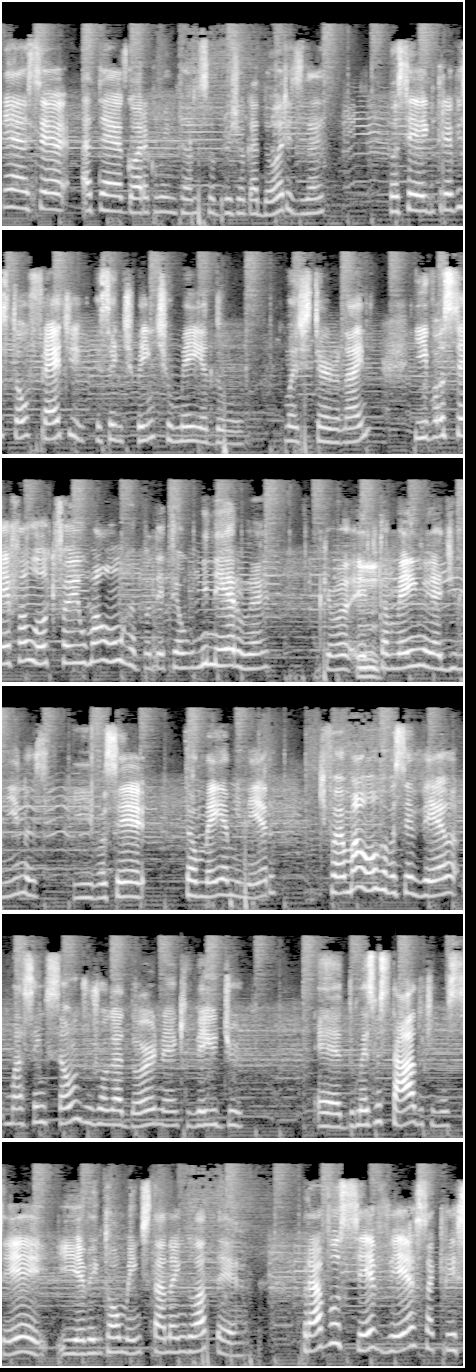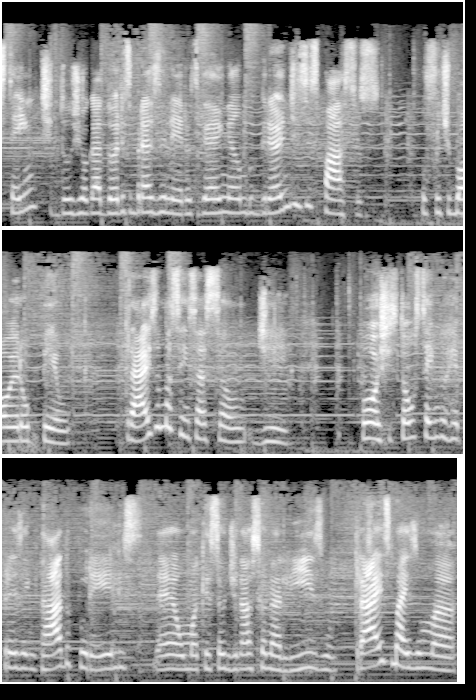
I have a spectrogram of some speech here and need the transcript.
É, você até agora comentando sobre os jogadores, né? Você entrevistou o Fred recentemente, o meia do Manchester United. E você falou que foi uma honra poder ter um mineiro, né? Porque ele hum. também é de Minas e você também é mineiro. Que foi uma honra você ver uma ascensão de um jogador, né? Que veio de, é, do mesmo estado que você e eventualmente está na Inglaterra. Para você ver essa crescente dos jogadores brasileiros ganhando grandes espaços no futebol europeu, traz uma sensação de poxa, estou sendo representado por eles, né? Uma questão de nacionalismo, traz mais uma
